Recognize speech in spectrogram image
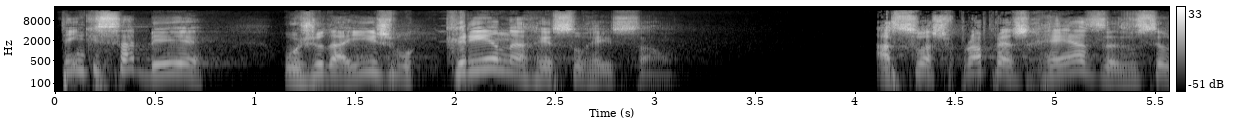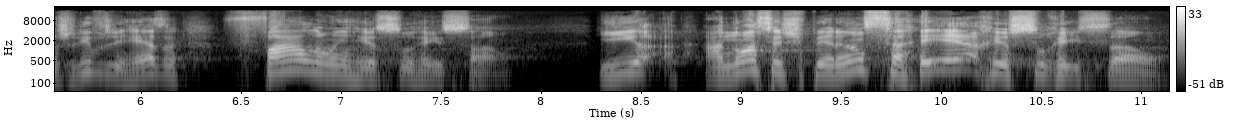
Tem que saber. O judaísmo crê na ressurreição. As suas próprias rezas, os seus livros de reza falam em ressurreição. E a nossa esperança é a ressurreição.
